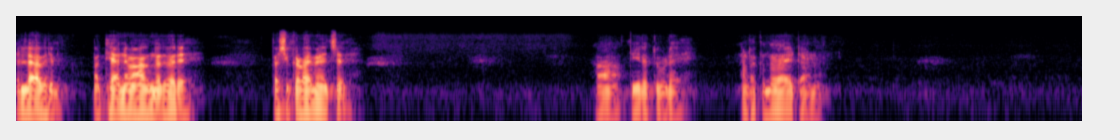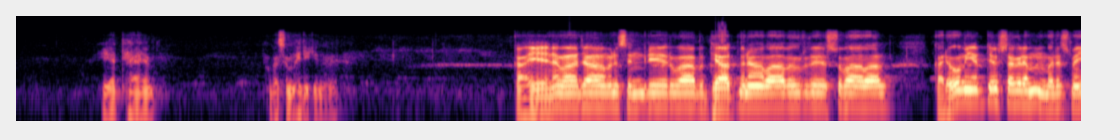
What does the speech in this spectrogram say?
എല്ലാവരും മധ്യാഹ്നമാകുന്നതുവരെ പശുക്കളെ മേച്ച് ആ തീരത്തൂടെ നടക്കുന്നതായിട്ടാണ് ഈ അധ്യായം ഉപസംഹരിക്കുന്നത്. കായേന വാചാ മനസ്സേന്ദ്രിയർവാ ബുദ്ധ്യാത്മനാ വാ പ്രകൃതി സ്വഭാവാൽ കരോമി യദ്യ സകലം പരസ്മൈ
